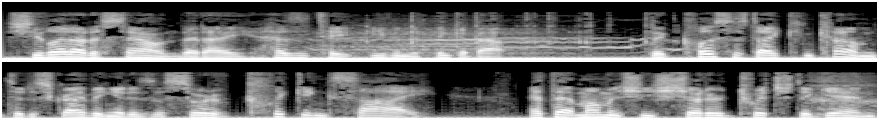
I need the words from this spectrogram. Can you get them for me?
She let out a sound that I hesitate even to think about. The closest I can come to describing it is a sort of clicking sigh. At that moment she shuddered, twitched again,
